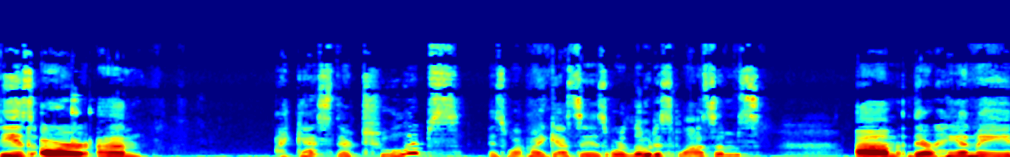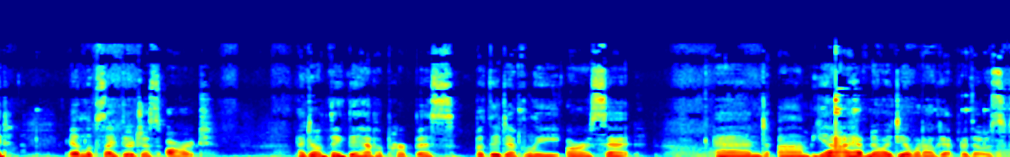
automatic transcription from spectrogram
These are... um I guess they're tulips is what my guess is, or lotus blossoms. Um, they're handmade. It looks like they're just art. I don't think they have a purpose, but they definitely are a set. And um, yeah, I have no idea what I'll get for those,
